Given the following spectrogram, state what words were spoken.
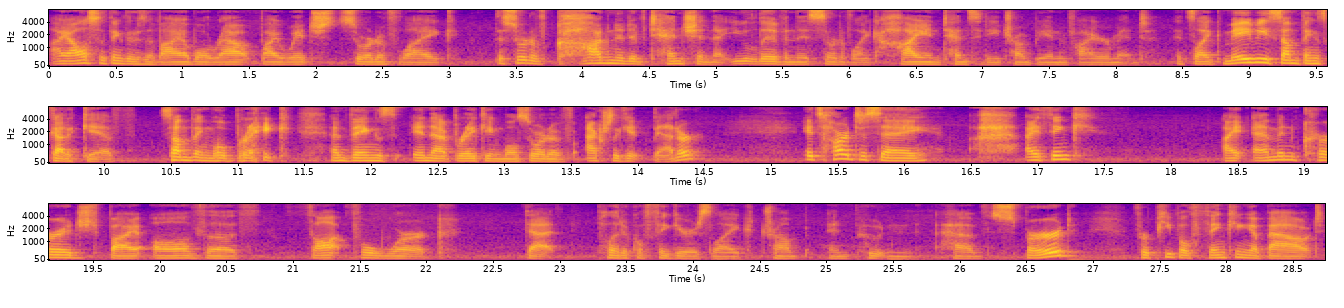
I also think there's a viable route by which sort of like the sort of cognitive tension that you live in this sort of like high intensity Trumpian environment. It's like maybe something's got to give, something will break, and things in that breaking will sort of actually get better it's hard to say. I think I am encouraged by all the thoughtful work that political figures like Trump and Putin have spurred for people thinking about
